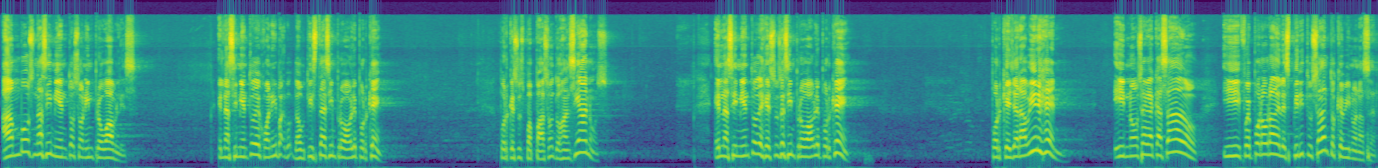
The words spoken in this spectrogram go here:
ambos nacimientos son improbables. El nacimiento de Juan y Bautista es improbable, ¿por qué? Porque sus papás son dos ancianos. El nacimiento de Jesús es improbable, ¿por qué? Porque ella era virgen y no se había casado y fue por obra del Espíritu Santo que vino a nacer.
